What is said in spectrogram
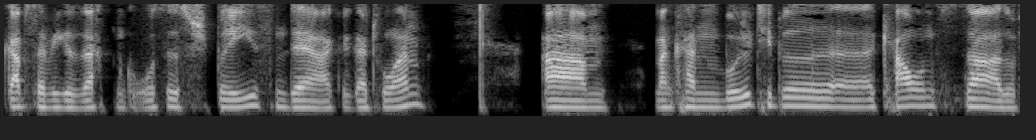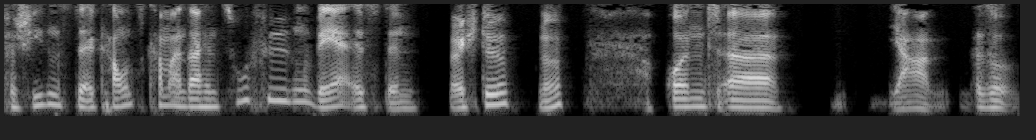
gab es ja wie gesagt ein großes Sprießen der Aggregatoren. Ähm, man kann multiple äh, Accounts da, also verschiedenste Accounts kann man da hinzufügen, wer es denn möchte. Ne? Und äh, ja, also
